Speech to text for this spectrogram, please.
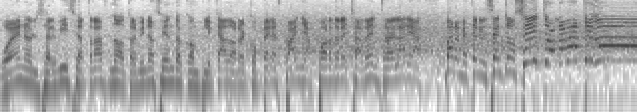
Bueno, el servicio atrás no, terminó siendo complicado. Recupera España por derecha dentro del área. Van a meter el centro. ¡Centro! ¡Remate! ¡Gol!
